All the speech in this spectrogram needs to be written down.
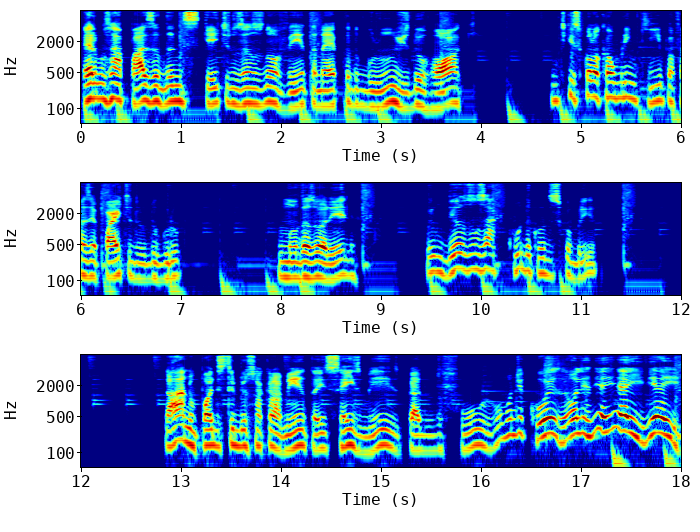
Éramos rapazes andando de skate nos anos 90, na época do grunge, do rock. A gente quis colocar um brinquinho para fazer parte do, do grupo. Mão das orelhas. Foi um Deus nos acuda quando descobriram. Ah, não pode distribuir o sacramento aí seis meses por causa do furo, um monte de coisa. Olha, e aí, e aí, e aí?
